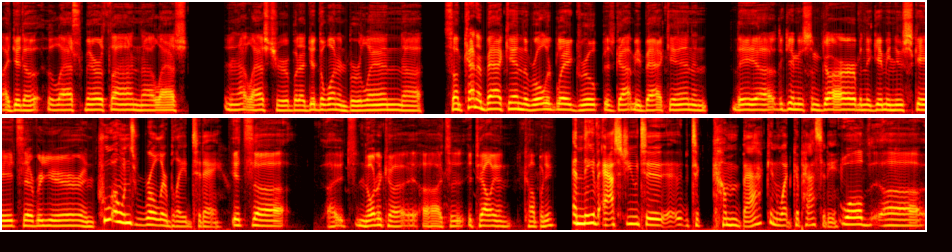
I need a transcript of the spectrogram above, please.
I did a, the last marathon uh, last not last year, but I did the one in Berlin. Uh, so I'm kind of back in. The rollerblade group has got me back in, and they uh, they give me some garb and they give me new skates every year. And who owns Rollerblade today? It's uh, uh it's Nordica. Uh, it's an Italian company. And they've asked you to uh, to come back in what capacity? Well, uh,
